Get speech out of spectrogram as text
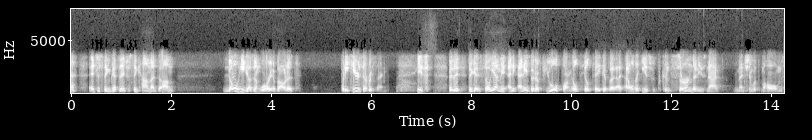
interesting. That's an interesting comment. Um, no, he doesn't worry about it, but he hears everything. He's they, they get, so yeah, I mean, any any bit of fuel for him, he'll he'll take it. But I, I don't think he's concerned that he's not mentioned with Mahomes.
